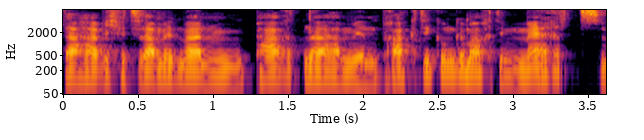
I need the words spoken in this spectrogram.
da habe ich zusammen mit meinem Partner haben wir ein Praktikum gemacht im März.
